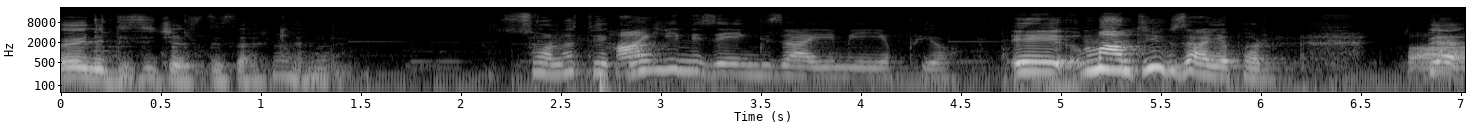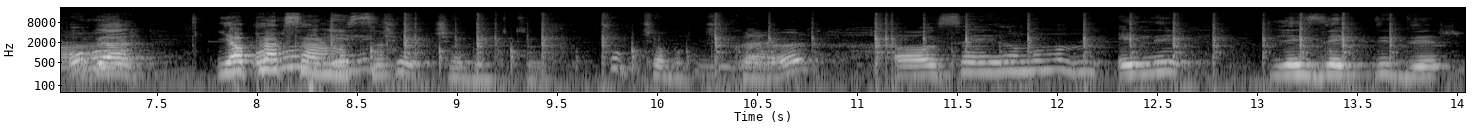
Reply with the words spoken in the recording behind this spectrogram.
Öyle dizeceğiz dizerken de. Sonra tekrar Hanginiz en güzel yemeği yapıyor? e, mantıyı güzel yaparım. Ben, ben Yaprak Onun sarması. eli çok çabuktur. Çok çabuk çıkarır. Ee, Seyhan'ımın eli lezzetlidir.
